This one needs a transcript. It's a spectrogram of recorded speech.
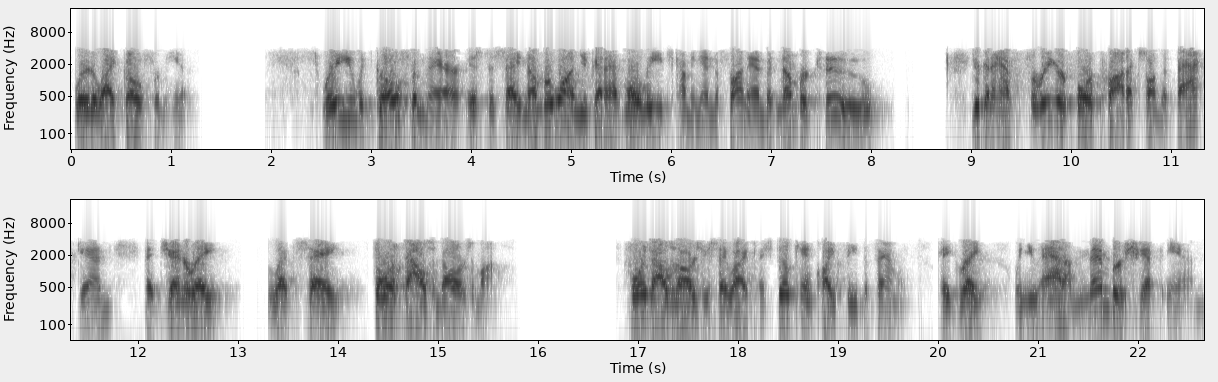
Where do I go from here? Where you would go from there is to say, number one, you've got to have more leads coming in the front end, but number two, you're going to have three or four products on the back end that generate, let's say, $4,000 a month. $4,000, you say, well, I still can't quite feed the family. Okay, great. When you add a membership in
